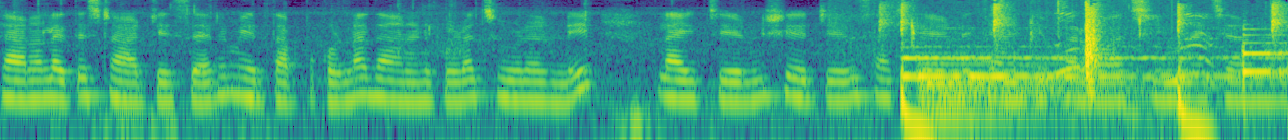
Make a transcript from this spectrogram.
ఛానల్ అయితే స్టార్ట్ చేశారు. మీరు తప్పకుండా దానిని కూడా చూడండి. లైక్ చేయండి షేర్ చేయండి సబ్స్క్రైబ్ చేయండి. Thank you for watching my channel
